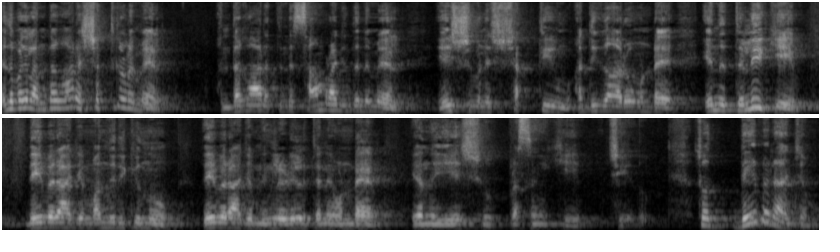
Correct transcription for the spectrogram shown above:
എന്ന് പറഞ്ഞാൽ അന്ധകാര ശക്തികളുടെ മേൽ അന്ധകാരത്തിന്റെ സാമ്രാജ്യത്തിന്റെ മേൽ യേശുവിന് ശക്തിയും അധികാരവും ഉണ്ട് എന്ന് തെളിയിക്കുകയും ദൈവരാജ്യം വന്നിരിക്കുന്നു. ദൈവരാജ്യം നിങ്ങളുടെ ഇടയിൽ തന്നെ ഉണ്ട് എന്ന് യേശു പ്രസംഗിക്കുകയും ചെയ്തു. സോ ദൈവരാജ്യം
